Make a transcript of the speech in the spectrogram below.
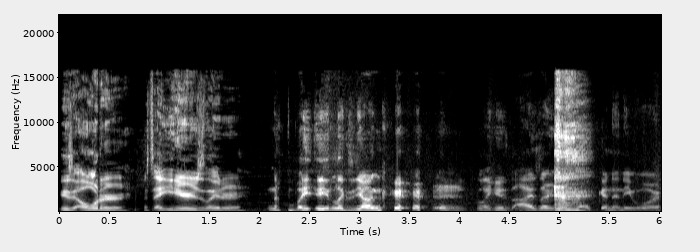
He's older. It's eight years later. No, but he looks younger. like his eyes aren't darkened anymore.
